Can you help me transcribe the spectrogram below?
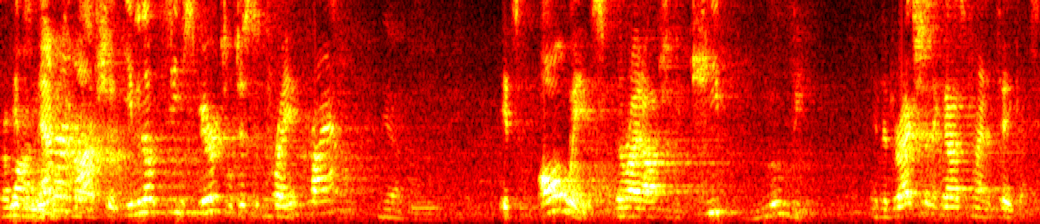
Come it's on, never man. an option, even though it seems spiritual, just to pray and cry out. Yeah. It's always the right option to keep moving in the direction that God's trying to take us.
